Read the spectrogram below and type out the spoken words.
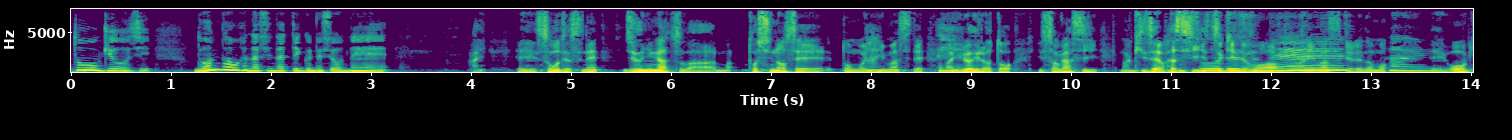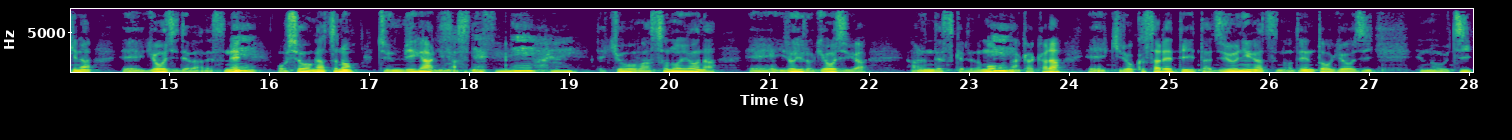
統行事、どんなお話になっていくんでしょうね。はい、えー、そうですね。12月は、ま、年の瀬とも言いまして、はい、ろいろと忙しい、まあ、気ぜわしい月でもありますけれども、ねはい、えー、大きな、えー、行事ではですね、えー、お正月の準備がありますね。そうですね。はい。で今日はそのような、えー、いろいろ行事があるんですけれども、えー、中から、えー、記録されていた12月の伝統行事のうち、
